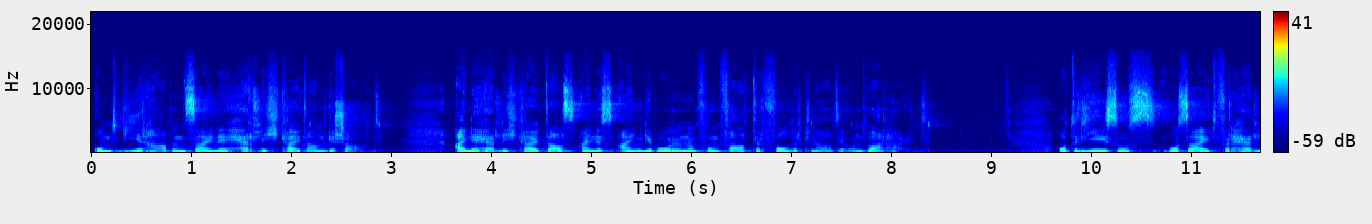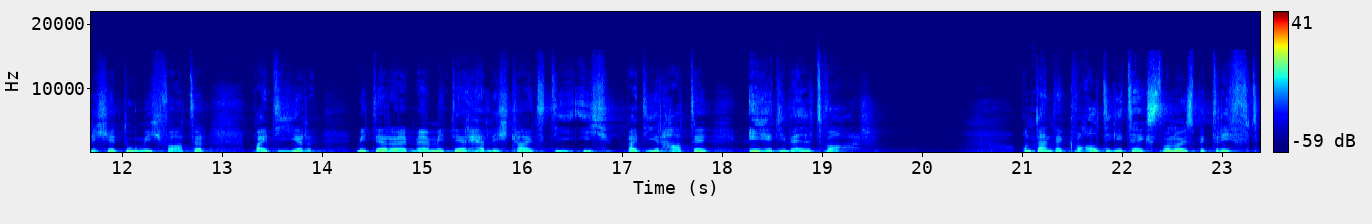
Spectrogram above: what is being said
Und wir haben seine Herrlichkeit angeschaut eine Herrlichkeit als eines Eingeborenen vom Vater voller Gnade und Wahrheit. Oder Jesus, wo sagt, verherrliche du mich, Vater, bei dir mit der, äh, mit der Herrlichkeit, die ich bei dir hatte, ehe die Welt war. Und dann der gewaltige Text, der uns betrifft,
